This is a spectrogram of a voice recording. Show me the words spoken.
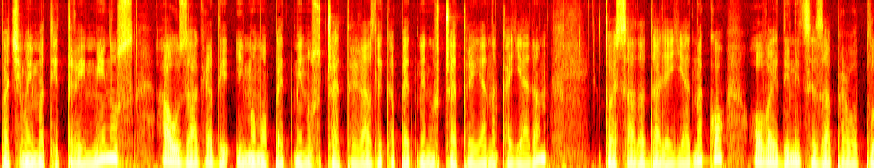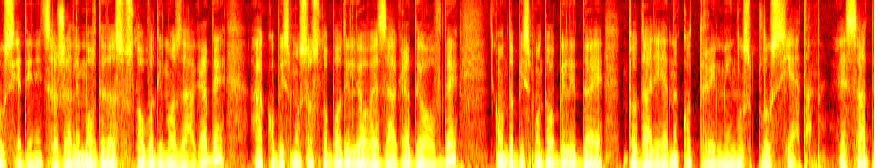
pa ćemo imati 3 minus, a u zagradi imamo 5 minus 4. Razlika 5 minus 4 je jednaka 1, to je sada dalje jednako, ova jedinica je zapravo plus jedinica. Želimo ovde da se oslobodimo zagrade, ako bismo se oslobodili ove zagrade ovde, onda bismo dobili da je to dalje jednako 3 minus plus 1. E sad,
